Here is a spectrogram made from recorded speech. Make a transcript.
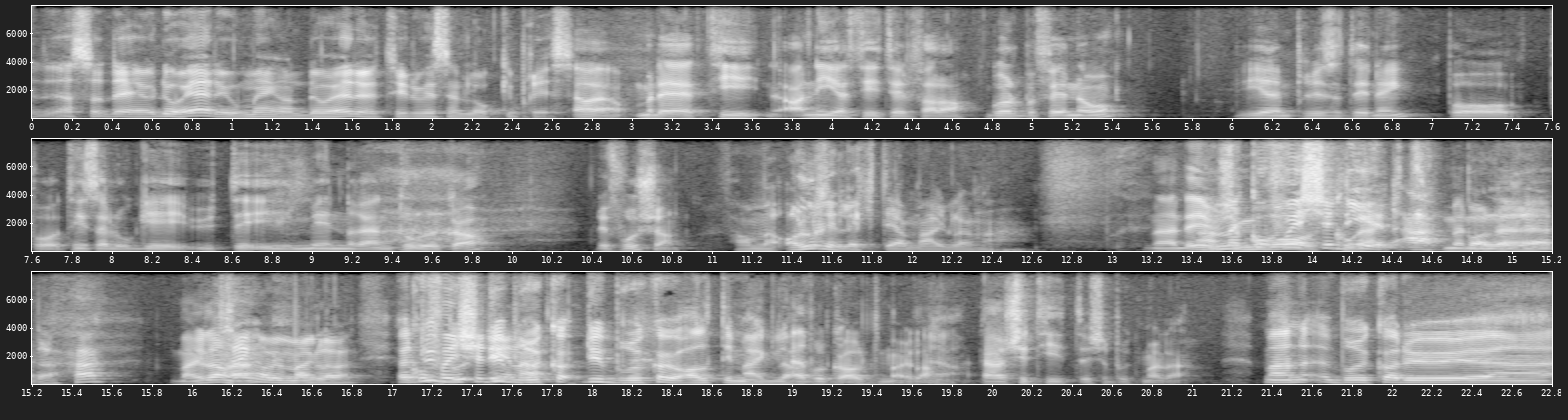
altså det, er Da er det jo med en gang Da er det jo tydeligvis en lokkepris. Ja, ja. Men det er ni av ti tilfeller. Går du på Finn nå, gir en prisantydning på, på ting som har ligget ute i mindre enn to uker, du får ikke den. Faen, vi har aldri likt de meglerne. Nei, det er Ja, jo men ikke hvorfor ikke de en app men, eh, allerede? Hæ? Meglerne? Trenger vi meglere? Ja, du, du, de bruker, du bruker jo alltid megler. Jeg bruker alltid megler. Ja. Jeg har ikke tid til å ikke bruke megler. Men bruker du eh,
